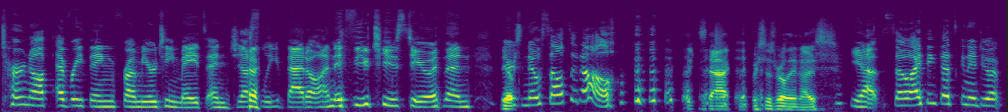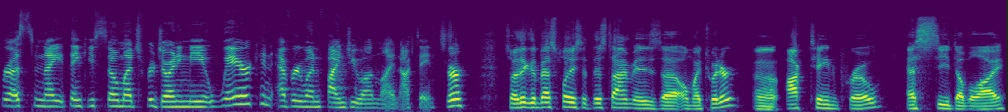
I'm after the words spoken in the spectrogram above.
turn off everything from your teammates and just leave that on if you choose to. And then there's yep. no salt at all. exactly. Which is really nice. Yeah. So I think that's going to do it for us tonight. Thank you so much for joining me. Where can everyone find you online, Octane? Sure. So I think the best place at this time is uh, on my Twitter, uh, Octane Pro, S C I I.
